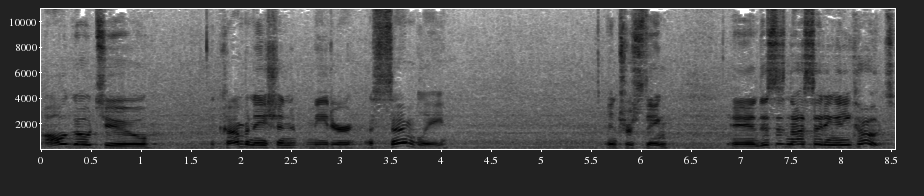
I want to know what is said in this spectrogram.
all go to the combination meter assembly interesting. And this is not setting any codes.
